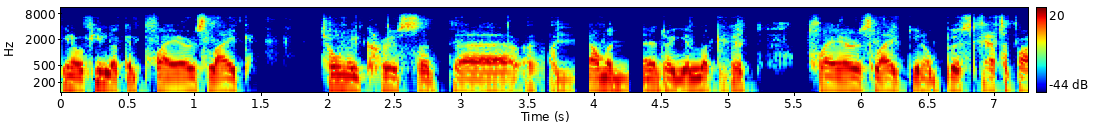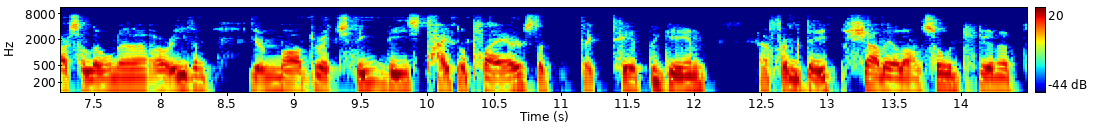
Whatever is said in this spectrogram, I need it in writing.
you know, if you look at players like Toni Kroos at, uh, at Real Madrid, or you look at players like you know Busquets at Barcelona, or even your Modric, the, these type of players that dictate the game uh, from deep. Xabi Alonso doing it,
